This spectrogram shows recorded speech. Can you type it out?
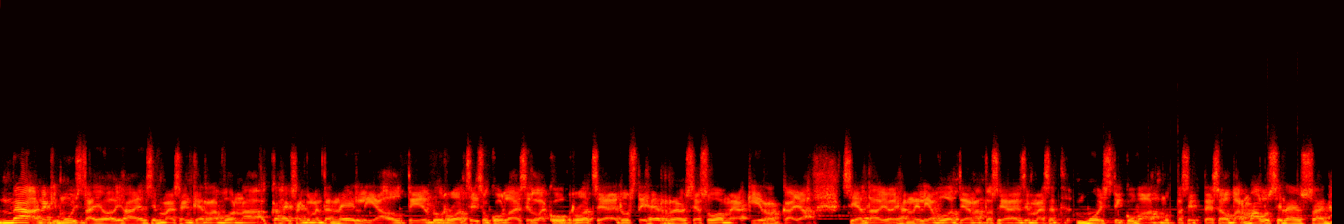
Mä ainakin muistan jo ihan ensimmäisen kerran vuonna 1984 oltiin Ruotsin sukulaisilla, kun Ruotsia edusti Herreys ja Suomea Kirka. Ja sieltä on jo ihan neljänvuotiaana tosiaan ensimmäiset muistikuvat, mutta sitten se on varmaan ollut siinä jossain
